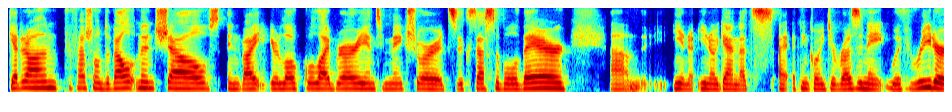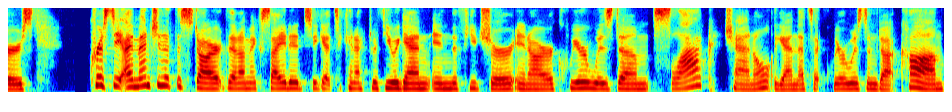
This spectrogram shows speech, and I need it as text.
get it on professional development shelves. Invite your local librarian to make sure it's accessible there. Um, you know, you know, again, that's I think going to resonate with readers. Christy, I mentioned at the start that I'm excited to get to connect with you again in the future in our Queer Wisdom Slack channel. Again, that's at queerwisdom.com.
